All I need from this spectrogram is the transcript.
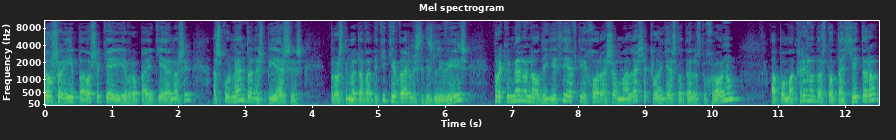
Τόσο η ΕΠΑ όσο και η Ευρωπαϊκή Ένωση ασκούν έντονες πιέσεις προς τη μεταβατική κυβέρνηση της Λιβύης προκειμένου να οδηγηθεί αυτή η χώρα σε ομαλές εκλογές στο τέλος του χρόνου, απομακρύνοντας το ταχύτερο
